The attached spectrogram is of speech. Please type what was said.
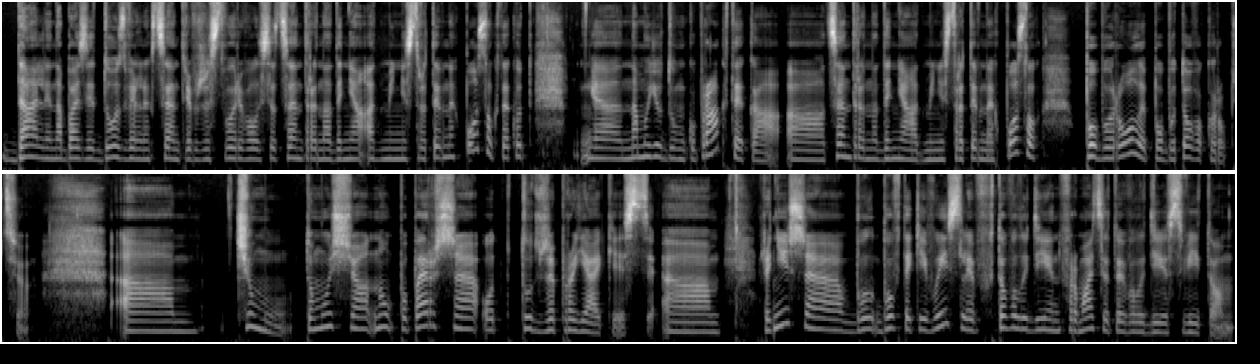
Далі на базі дозвільних центрів вже створювалися центри надання адміністративних послуг. Так, от, е, на мою думку, практика, центри надання адміністративних послуг побороли побутову корупцію. Чому? Тому що, ну, по-перше, от тут вже про якість. Е, раніше був, такий вислів: хто володіє інформацією, той володіє світом.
